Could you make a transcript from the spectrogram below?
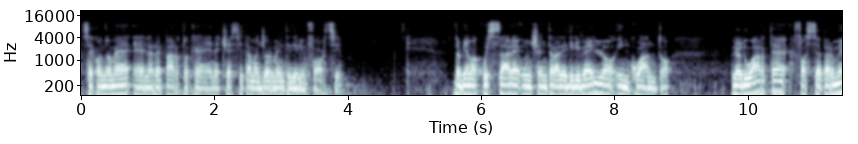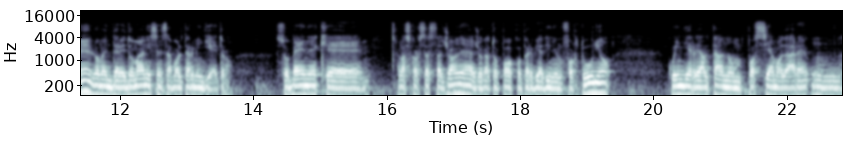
secondo me è il reparto che necessita maggiormente di rinforzi. Dobbiamo acquistare un centrale di livello in quanto Leo Duarte fosse per me lo venderei domani senza voltarmi indietro. So bene che la scorsa stagione ha giocato poco per via di un infortunio, quindi in realtà non possiamo dare un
